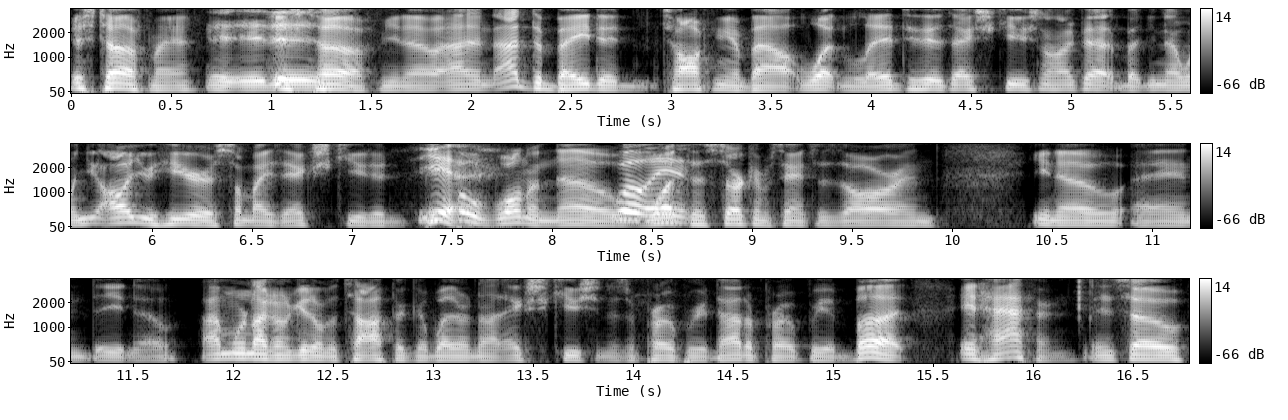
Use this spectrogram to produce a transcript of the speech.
It's tough, man. It, it it's is. tough, you know. And I debated talking about what led to his execution like that, but you know, when you all you hear is somebody's executed, people Yeah. want to know Well, what and- the circumstances are, and you know, and you know, I'm, we're not going to get on the topic of whether or not execution is appropriate, not appropriate, but it happened, and so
